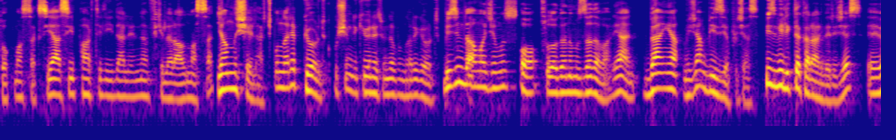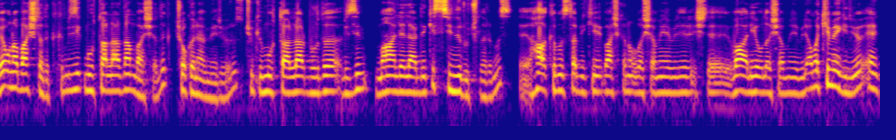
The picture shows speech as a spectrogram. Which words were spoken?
sokmazsak, siyasi parti liderlerinden fikirler almazsak yanlış şeyler. Bunları hep gördük. Bu şimdiki yönetimde bunları gördük. Bizim de amacımız o. Sloganımızda da var. Yani ben yapmayacağım, biz yapacağız. Biz birlikte karar vereceğiz E, ve ona başladık. Biz ilk muhtarlardan başladık. Çok önem veriyoruz. Çünkü muhtarlar burada bizim mahallelerdeki sinir uçlarımız. E, halkımız tabii ki başkana ulaşamayabilir, işte valiye ulaşamayabilir ama kime gidiyor? En,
